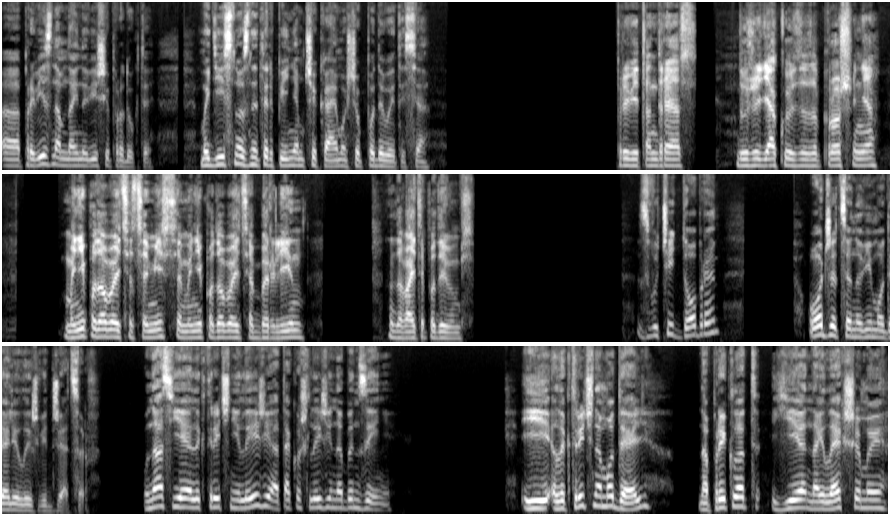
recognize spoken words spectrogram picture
е, привіз нам найновіші продукти. Ми дійсно з нетерпінням чекаємо, щоб подивитися. Привіт, Андреас. Дуже дякую за запрошення. Мені подобається це місце, мені подобається Берлін. Ну, давайте подивимось. Звучить добре. Отже, це нові моделі лиж від JetSurf. У нас є електричні лижі, а також лижі на бензині. І електрична модель, наприклад, є найлегшими е,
